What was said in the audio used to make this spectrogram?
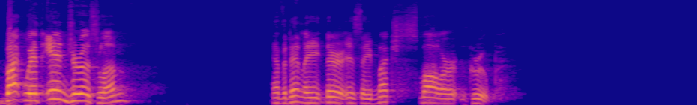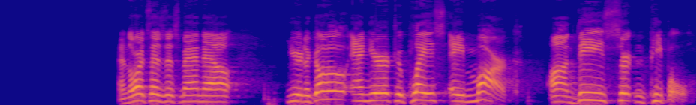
But within Jerusalem, evidently, there is a much smaller group. And the Lord says this man now, you're to go and you're to place a mark on these certain people.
